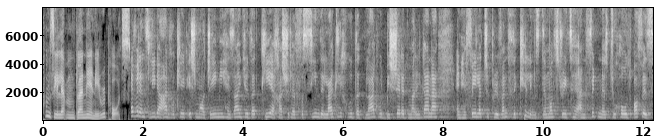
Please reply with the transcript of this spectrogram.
Pumzile Mlangeni reports. Evidence leader advocate Ishmael Jamie has argued that Phiyega should have foreseen the likelihood likelihood that blood would be shed at Marikana and her failure to prevent the killings demonstrates her unfitness to hold office.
